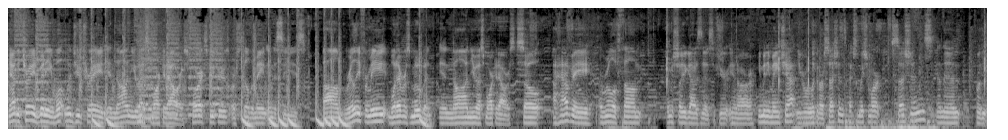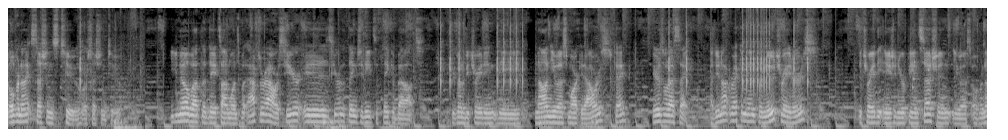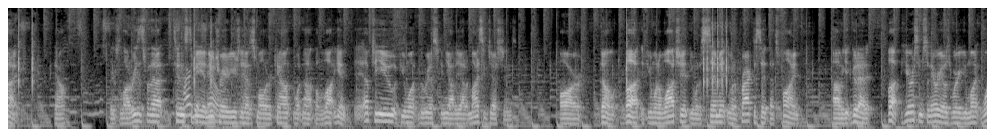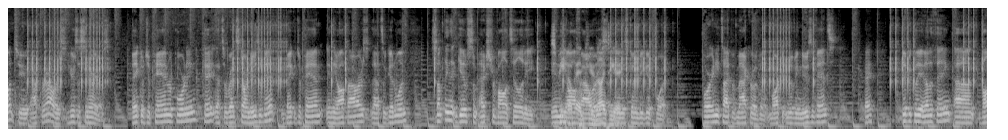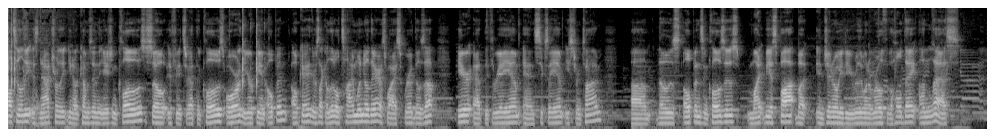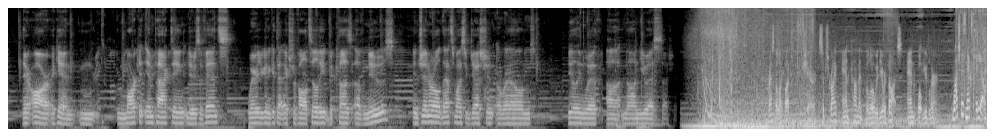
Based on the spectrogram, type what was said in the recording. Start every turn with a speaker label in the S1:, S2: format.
S1: You had to trade, Vinny. What would you trade in non-U.S. market hours? Forex futures or still the main indices? Um, really, for me, whatever's moving in non-U.S. market hours. So I have a, a rule of thumb. Let me show you guys this. If you're in our E-mini main chat, you can look at our sessions, exclamation mark sessions, and then for the overnight, sessions two or session two. You know about the daytime ones, but after hours, here is here are the things you need to think about you're going to be trading the non-US market hours, okay? Here's what I say. I do not recommend for new traders to trade the Asian European session US overnight. Now, there's a lot of reasons for that. It tends to be a new trader usually has a smaller account, whatnot, blah, blah, blah. Again, up to you if you want the risk and yada, yada. My suggestions are don't. But if you want to watch it, you want to sim it, you want to practice it, that's fine. Um, get good at it. But here are some scenarios where you might want to, after hours, here's the scenarios. Bank of Japan reporting, okay, that's a Red Star News event. Bank of Japan in the off hours, that's a good one. Something that gives some extra volatility in Speed the off hours is going to be good for it. Or any type of macro event, market moving news events, okay? Typically, another thing, uh, volatility is naturally, you know, it comes in the Asian close. So if it's at the close or the European open, okay, there's like a little time window there. That's why I squared those up here at the 3 a.m. and 6 a.m. Eastern time. Um, those opens and closes might be a spot, but in general, do you really want to roll through the whole day unless there are, again, market impacting news events where you're going to get that extra volatility because of news in general, that's my suggestion around dealing with uh, non-US sessions.
S2: Press the like button, share, subscribe, and comment below with your thoughts and what you've learned.
S3: Watch this next video.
